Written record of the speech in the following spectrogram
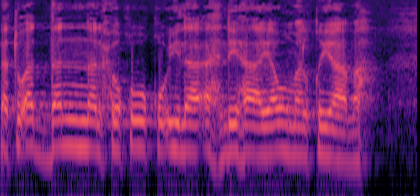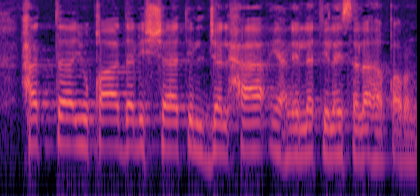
لتؤدن الحقوق إلى أهلها يوم القيامة حتى يقاد للشاة الجلحاء يعني التي ليس لها قرن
